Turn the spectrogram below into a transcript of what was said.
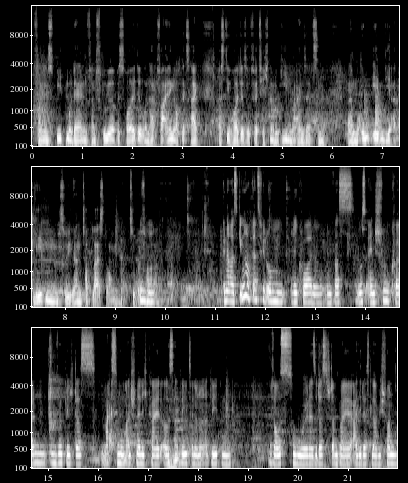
von den Speed-Modellen von früher bis heute und hat vor allen Dingen auch gezeigt, was die heute so für Technologien einsetzen, ähm, um eben die Athleten zu ihren Topleistungen äh, zu befördern. Mhm. Genau, es ging auch ganz viel um Rekorde und was muss ein Schuh können, um wirklich das Maximum an Schnelligkeit aus mhm. Athletinnen und Athleten rauszuholen. Also das stand bei Adidas, glaube ich, schon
